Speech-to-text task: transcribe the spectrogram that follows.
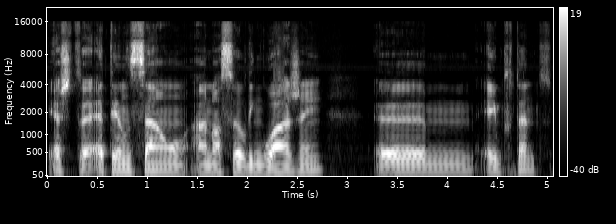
esta atenção à nossa linguagem é importante.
